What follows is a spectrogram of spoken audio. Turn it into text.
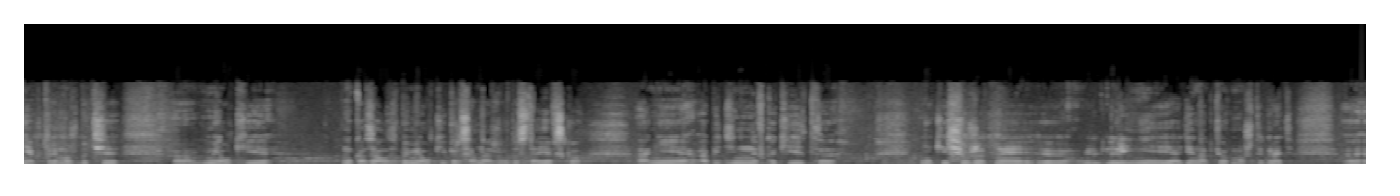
Некоторые, может быть, э, мелкие, ну, казалось бы, мелкие персонажи у Достоевского, они объединены в какие-то некие сюжетные э, линии, и один актер может играть э,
